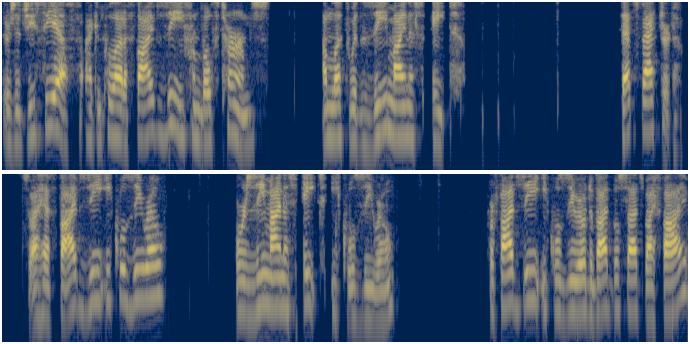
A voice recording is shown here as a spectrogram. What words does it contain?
There's a GCF. I can pull out a 5z from both terms. I'm left with z minus 8. That's factored. So I have 5z equals 0 or z minus 8 equals 0. For 5z equals 0, divide both sides by 5,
